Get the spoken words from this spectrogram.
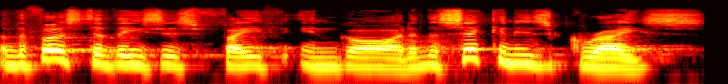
And the first of these is faith in God, and the second is grace.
